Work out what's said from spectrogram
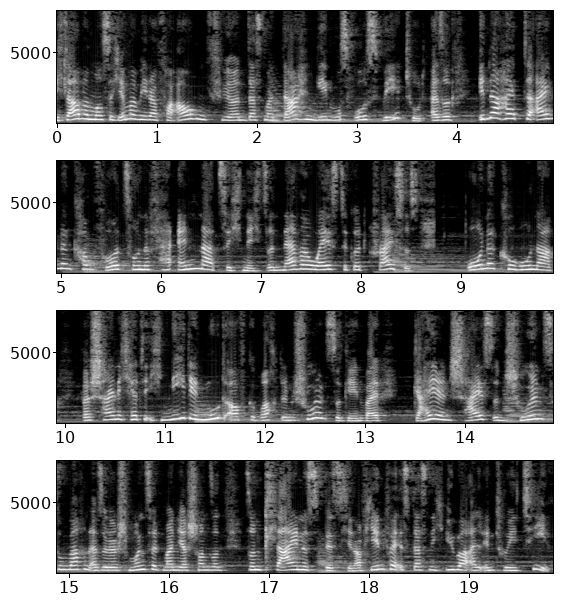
Ich glaube, man muss sich immer wieder vor Augen führen, dass man dahin gehen muss, wo es weh tut. Also innerhalb der eigenen Komfortzone verändert sich nichts. And never waste a good crisis. Ohne Corona, wahrscheinlich hätte ich nie den Mut aufgebracht, in Schulen zu gehen, weil geilen Scheiß in Schulen zu machen, also da schmunzelt man ja schon so, so ein kleines bisschen. Auf jeden Fall ist das nicht überall intuitiv.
